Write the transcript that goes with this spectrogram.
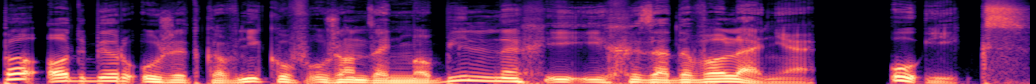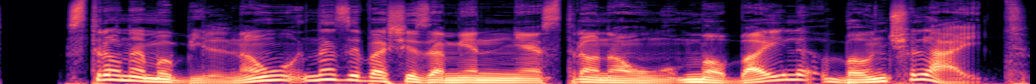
po odbiór użytkowników urządzeń mobilnych i ich zadowolenie UX. Stronę mobilną nazywa się zamiennie stroną mobile bądź light.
